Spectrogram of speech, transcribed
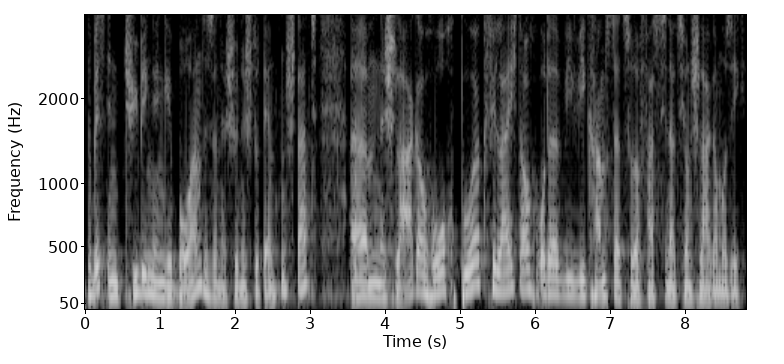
Du bist in Tübingen geboren, das ist eine schöne Studentenstadt. Ähm, eine Schlagerhochburg vielleicht auch? Oder wie, wie kam es da zur Faszination Schlagermusik?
